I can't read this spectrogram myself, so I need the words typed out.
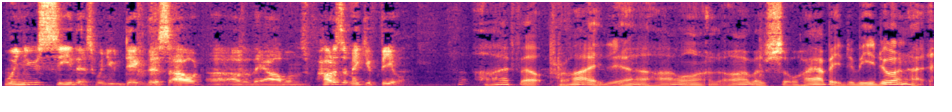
When you see this, when you dig this out uh, out of the albums, how does it make you feel? I felt pride. Yeah, I wanted. I was so happy to be doing it.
